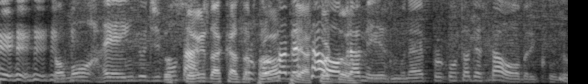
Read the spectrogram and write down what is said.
Tô morrendo de O vontade. sonho da casa Por conta própria dessa acordou. obra mesmo, né? Por conta dessa obra, inclusive.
